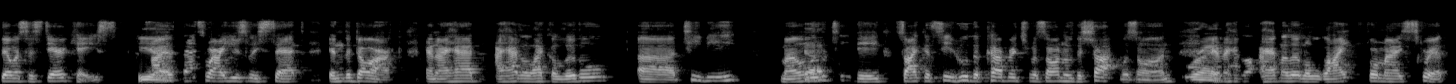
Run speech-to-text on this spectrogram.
there was a staircase. Yeah. I, that's where I usually sat in the dark, and I had I had a, like a little uh, TV, my own Yeah. little TV, so I could see who the coverage was on, who the shot was on, right. and I had, I had my little light for my script.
